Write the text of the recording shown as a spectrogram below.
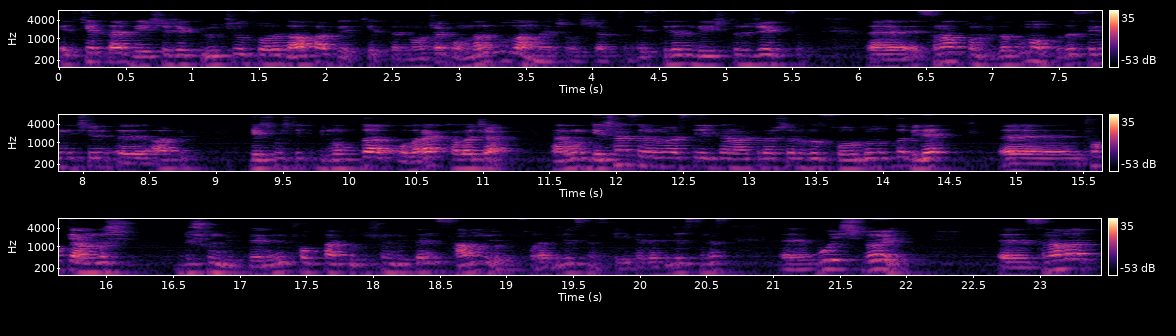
Etiketler değişecektir. 3 yıl sonra daha farklı etiketlerin olacak. Onları kullanmaya çalışacaksın. Eskilerini değiştireceksin. E, sınav sonucu da bu noktada senin için e, artık geçmişteki bir nokta olarak kalacak. Yani bunu geçen sene üniversiteye giden arkadaşlarınıza sorduğunuzda bile e, çok yanlış düşündüklerini, çok farklı düşündüklerini sanmıyorum. Sorabilirsiniz, teyit edebilirsiniz. E, bu iş böyle. E, sınava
